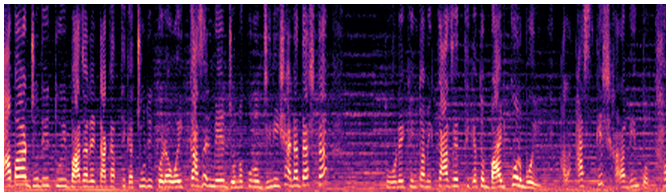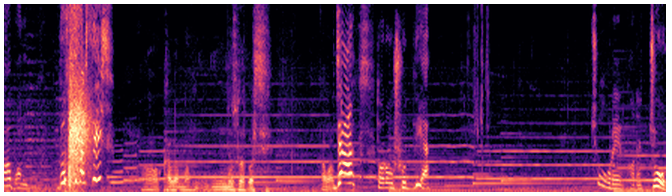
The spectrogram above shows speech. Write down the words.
আবার যদি তুই বাজারে টাকা থেকে চুরি করে ওই কাজের মেয়ের জন্য কোনো জিনিস আনা দেস না তোরে কিন্তু আমি কাজের থেকে তো বাইর করবই। আর আজকে সারাদিন তোর খাওয়া বন্ধ। বুঝতে পারছিস? ও খালাম্মা বুঝতে পারছি। আমার যা তোর ওষুধ দিয়া। চোরের ঘরে চোর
